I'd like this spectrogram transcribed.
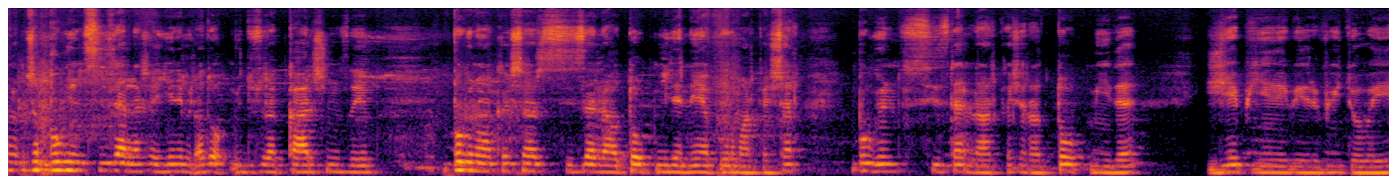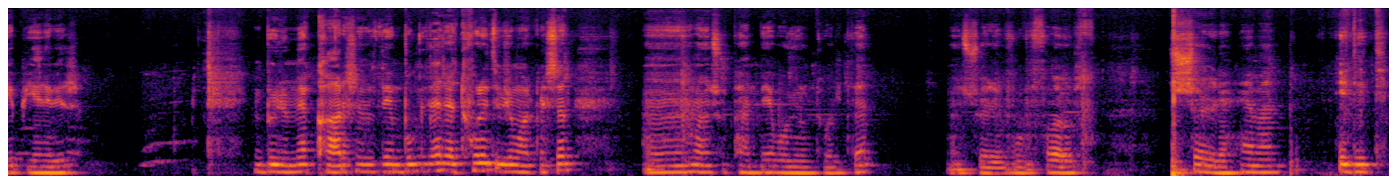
Arkadaşlar bugün sizlerle şey yeni bir Adobe videosuyla karşınızdayım. Bugün arkadaşlar sizlerle Adobe Me'de ne yapıyorum arkadaşlar? Bugün sizlerle arkadaşlar Adobe Me'de yepyeni bir video ve yepyeni bir bölümle karşınızdayım. Bugün sizlerle tuvalet yapacağım arkadaşlar. Ee, hemen şu pembeye boyuyorum tuvalette. Ben şöyle vur. Şöyle hemen edit.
